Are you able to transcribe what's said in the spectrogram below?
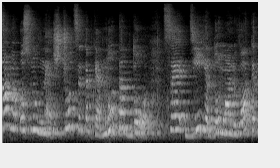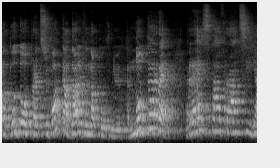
саме основне, що це таке? Нота до це дія домалювати або доопрацювати, а далі ви наповнюєте. Нота ре. Реставрація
